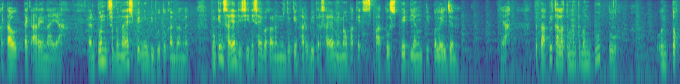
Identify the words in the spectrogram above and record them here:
atau tag arena ya. Dan pun sebenarnya speed ini dibutuhkan banget. Mungkin saya di sini saya bakalan nunjukin arbiter saya memang pakai sepatu speed yang tipe legend. Ya. Tetapi kalau teman-teman butuh untuk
